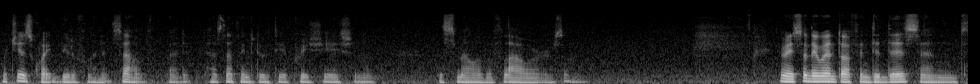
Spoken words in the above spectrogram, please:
which is quite beautiful in itself, but it has nothing to do with the appreciation of the smell of a flower or so. Anyway, so they went off and did this, and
